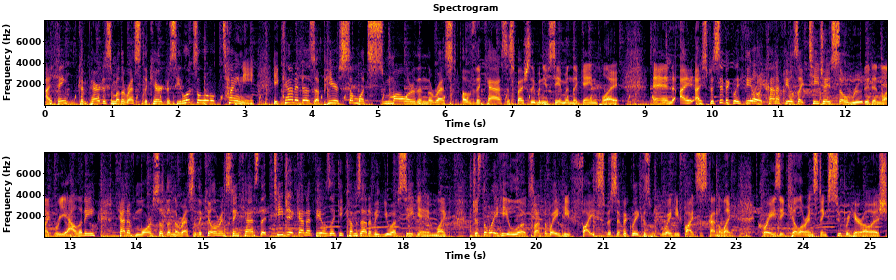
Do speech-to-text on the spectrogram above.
I think compared to some of the rest of the characters, he looks a little tiny. He kind of does appear somewhat smaller than the rest of the cast, especially when you see him in the gameplay. And I, I specifically feel it kind of feels like TJ's so rooted in like reality, kind of more so than the rest of the Killer Instinct cast, that TJ kind of feels like he comes out of a UFC game. Like just the way he looks, not the way he fights specifically, because the way he fights is kind of like crazy Killer Instinct superhero-ish.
